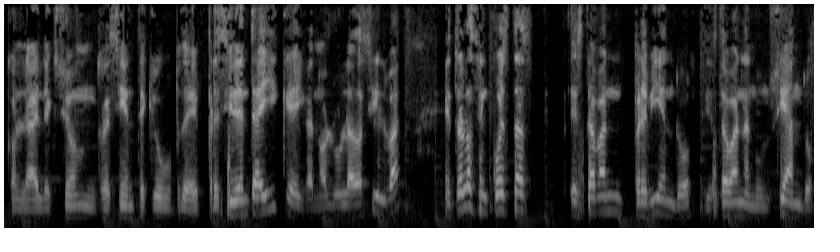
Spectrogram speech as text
con la elección reciente que hubo de presidente ahí, que ganó Lula da Silva. Entonces las encuestas estaban previendo y estaban anunciando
